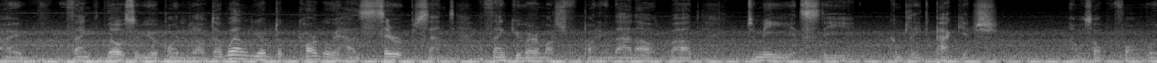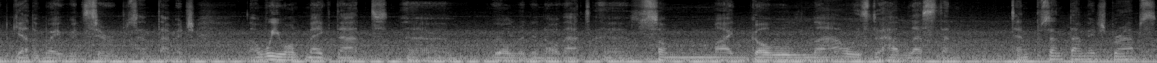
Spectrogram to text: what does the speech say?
I thank those of you who pointed out that, well, your the cargo has 0%. I thank you very much for pointing that out. But to me it's the complete package I was hoping for would get away with 0% damage. Now we won't make that, uh, we already know that. Uh, so my goal now is to have less than 10% damage perhaps.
